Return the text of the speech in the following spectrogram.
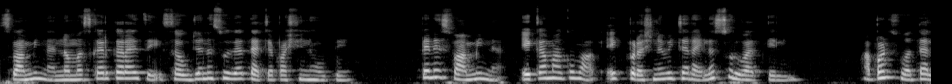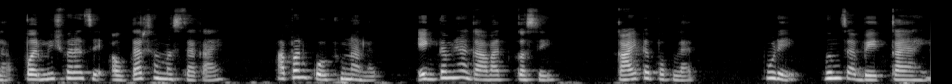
स्वामींना नमस्कार करायचे सौजनसुद्धा त्याच्यापाशी नव्हते. त्याने स्वामींना एकामागोमाग एक प्रश्न विचारायला सुरुवात केली. आपण स्वतःला परमेश्वराचे अवतार समजता काय? आपण कोठून आलात? एकदम ह्या गावात कसे? काय टपकलात? पुढे तुमचा भेद काय आहे?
